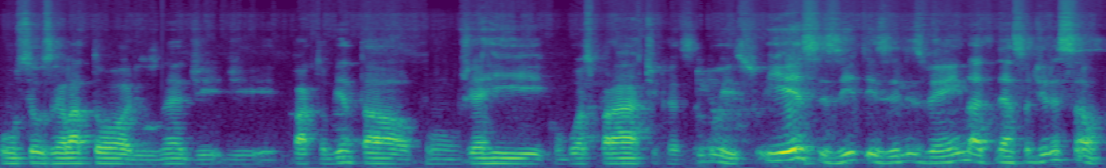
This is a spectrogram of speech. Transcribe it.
com seus relatórios né, de, de, impacto ambiental, com GRI, com boas práticas, tudo isso. E esses itens eles vêm nessa direção.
